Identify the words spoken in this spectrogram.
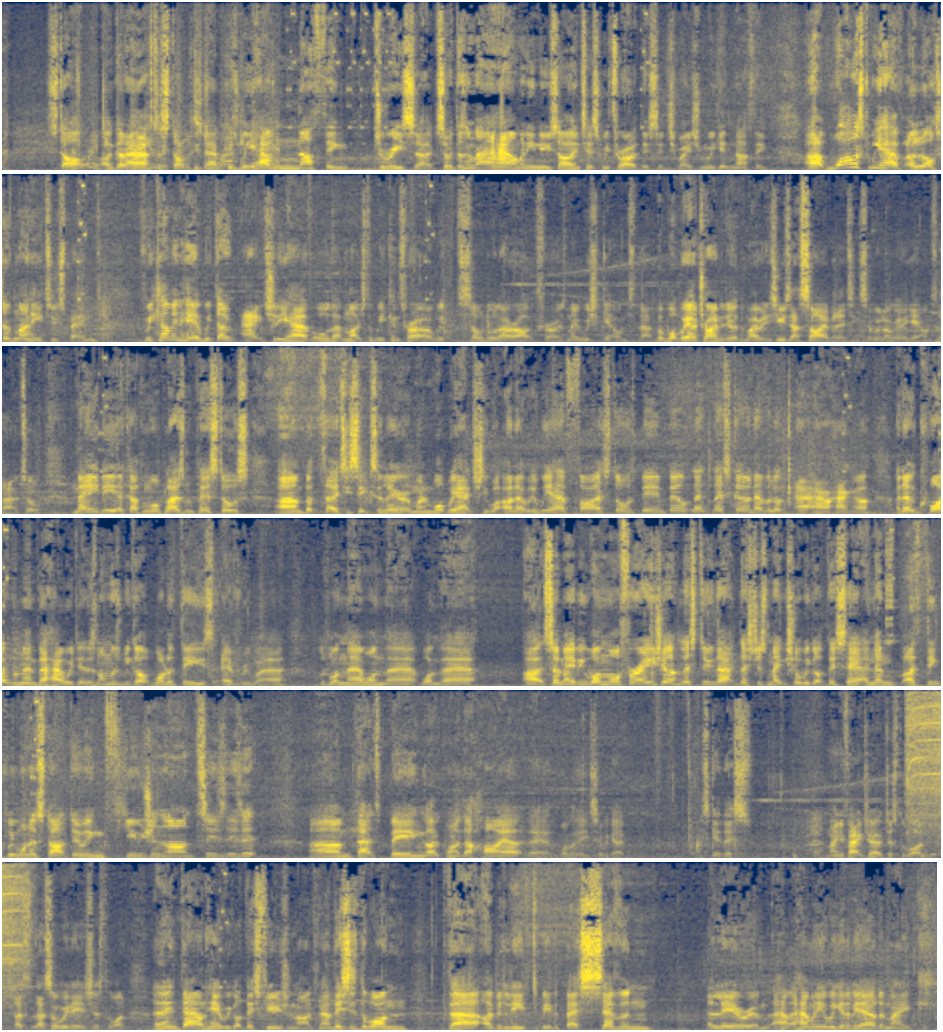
Stop. I'm going to have to stop you there because we have nothing to research. So it doesn't matter how many new scientists we throw at this situation, we get nothing. Uh, whilst we have a lot of money to spend, we come in here, we don't actually have all that much that we can throw. We've sold all our arc throws. Maybe we should get onto that. But what we are trying to do at the moment is use our psi ability, so we're not going to get onto that at all. Maybe a couple more plasma pistols, um, but 36 Elerium when what we actually want. Oh no, did we have firestorms being built? Let, us go and have a look at our hangar. I don't quite remember how we did. As long as we got one of these everywhere. There was one there, one there, one there. Uh, so maybe one more for Asia. Let's do that. Let's just make sure we got this here. And then I think we want to start doing fusion lances, is it? Um, that's being like one of the higher. There, one of these. Here we go. Let's get this. Manufacturer, just the one. That's that's all we need. Is just the one. And then down here we got this fusion lance. Now this is the one that I believe to be the best. Seven Elerium. How, how many are we going to be able to make?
